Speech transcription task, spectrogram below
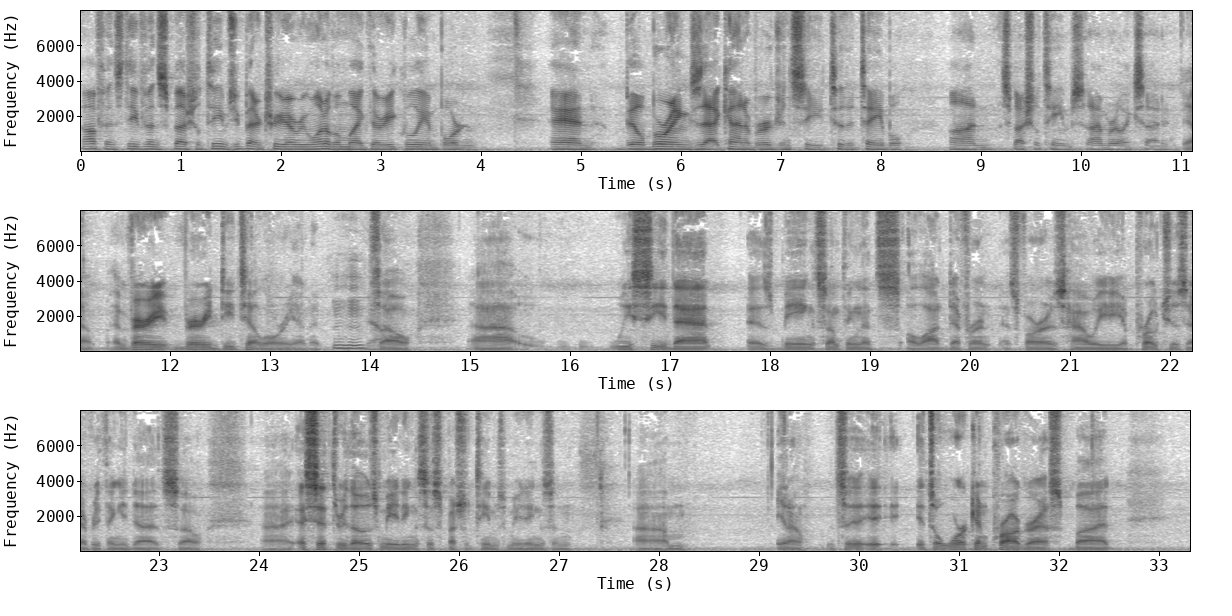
offense, defense, special teams. You better treat every one of them like they're equally important. And Bill brings that kind of urgency to the table on special teams. I'm really excited. Yeah, and very, very detail oriented. So uh, we see that as being something that's a lot different as far as how he approaches everything he does. So uh, I sit through those meetings, the special teams meetings, and um, you know, it's a, it, it's a work in progress, but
